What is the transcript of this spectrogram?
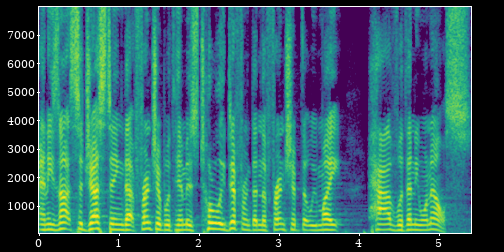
And he's not suggesting that friendship with him is totally different than the friendship that we might have with anyone else.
